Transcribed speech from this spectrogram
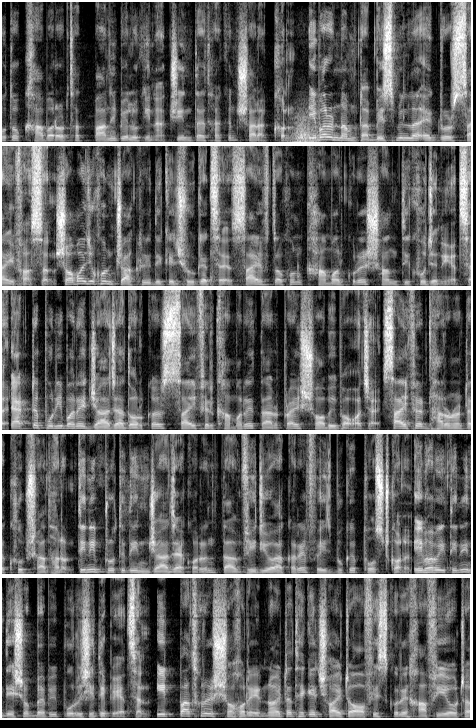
ঠিকমতো খাবার অর্থাৎ পানি পেল কিনা চিন্তায় থাকেন সারাক্ষণ। এবারের নামটা বিসমিল্লা এগ্রোর সাইফ হাসান। সবাই যখন চাকরির দিকে ঝুঁকেছে, সাইফ তখন খামার করে শান্তি খুঁজে নিয়েছে। একটা পরিবারে যা যা দরকার, সাইফের খামারে তার প্রায় সবই পাওয়া যায়। সাইফের ধারণাটা খুব সাধারণ। তিনি প্রতিদিন যা যা করেন, তা ভিডিও আকারে ফেসবুকে পোস্ট করেন। এভাবেই তিনি দেশব্যাপী পরিচিতি পেয়েছেন। ইট পাথরের শহরে নয়টা থেকে ছয়টা অফিস করে হাঁফিয়ে ওঠা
